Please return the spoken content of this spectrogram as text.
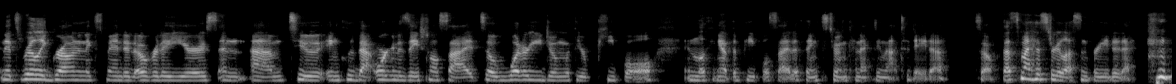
And it's really grown and expanded over the years and um, to include that organizational side. So, what are you doing with your people and looking at the people side of things too and connecting that to data? So, that's my history lesson for you today.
